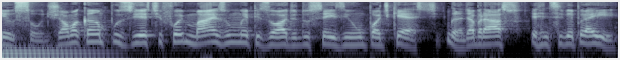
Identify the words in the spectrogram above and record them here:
Eu sou o Djalma Campos e este foi mais um episódio do 6 em 1 Podcast. Um grande abraço e a gente se vê por aí.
